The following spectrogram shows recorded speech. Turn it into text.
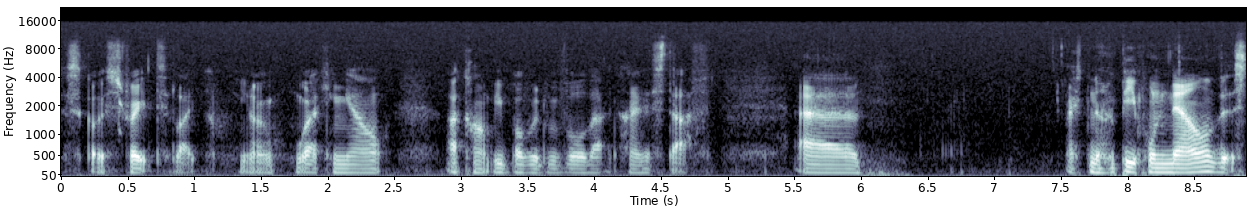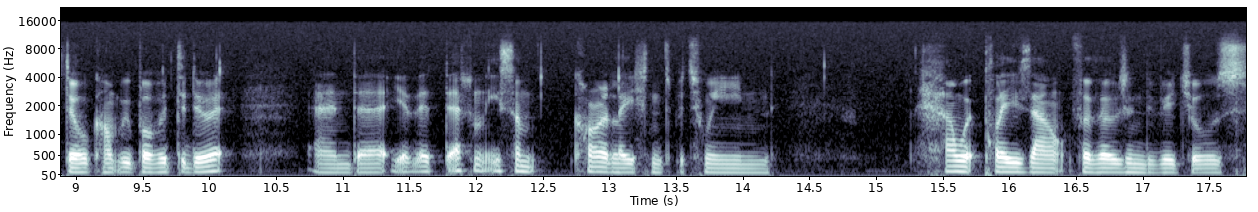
just go straight to like you know working out. I can't be bothered with all that kind of stuff. Uh, I know people now that still can't be bothered to do it, and uh, yeah, there's definitely some correlations between how it plays out for those individuals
